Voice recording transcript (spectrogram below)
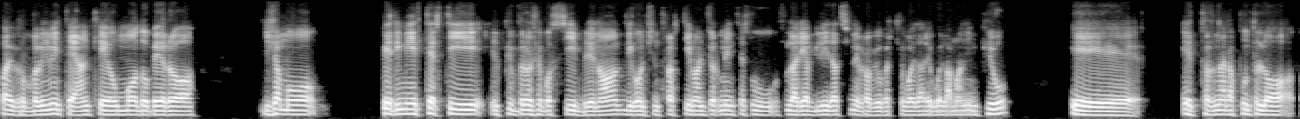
Poi probabilmente è anche un modo per, diciamo, per rimetterti il più veloce possibile, no? Di concentrarti maggiormente su, sulla riabilitazione proprio perché vuoi dare quella mano in più e, e tornare appunto lo,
